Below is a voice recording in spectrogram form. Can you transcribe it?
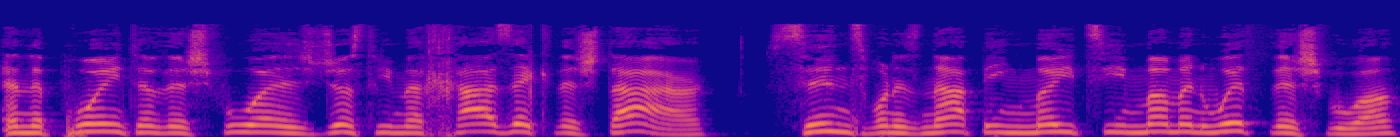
And the point of the shvua is just to be mechazik the star, since one is not being mighty mammon with the shvua,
